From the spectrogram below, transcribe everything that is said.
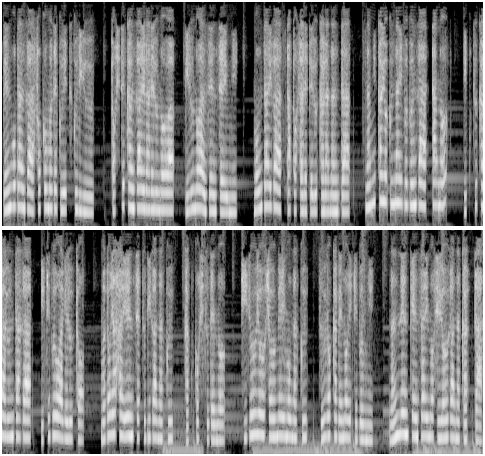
弁護団があそこまで食いつく理由、として考えられるのは、ビルの安全性に、問題があったとされてるからなんだ。何か良くない部分があったの？いくつかあるんだが、一部を挙げると、窓や排煙設備がなく、各個室での、非常用照明もなく、通路壁の一部に、何年建材の使用がなかった。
